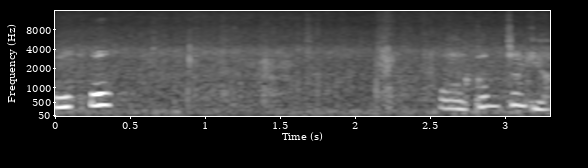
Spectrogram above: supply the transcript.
어? 어? 아 깜짝이야.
